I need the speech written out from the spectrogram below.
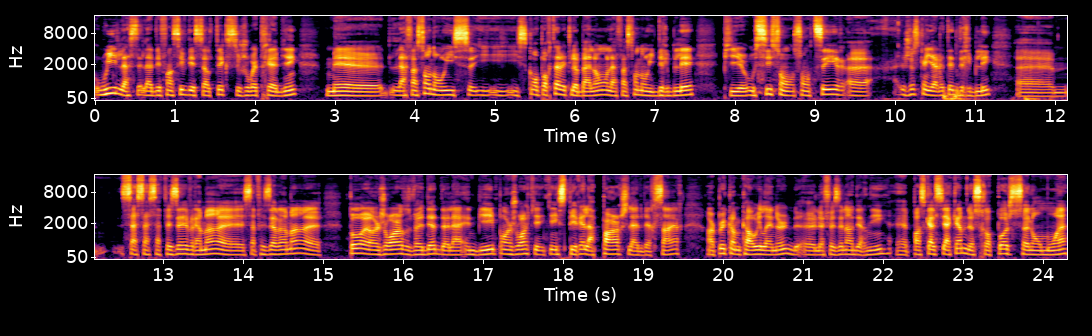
oui, la, défensive des Celtics jouait très bien, mais la façon dont il se, il, se, comportait avec le ballon, la façon dont il driblait, puis aussi son, son tir juste quand il arrêtait de dribbler, euh, ça, ça, faisait vraiment, euh, ça faisait vraiment euh, pas un joueur vedette de la NBA, pas un joueur qui, inspirait la peur chez l'adversaire, un peu comme Kawhi Leonard le faisait l'an dernier. Pascal Siakam ne sera pas, selon moi,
